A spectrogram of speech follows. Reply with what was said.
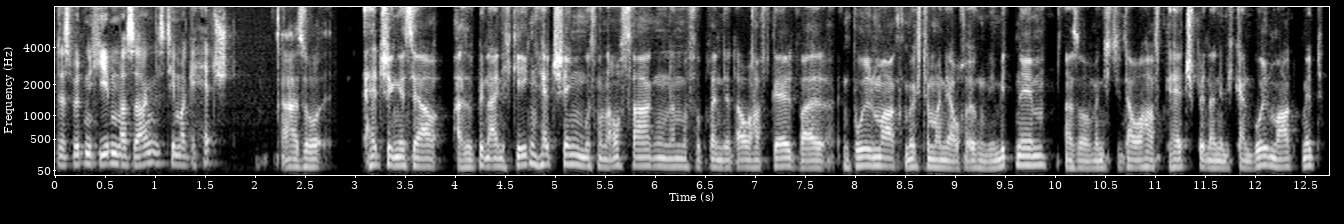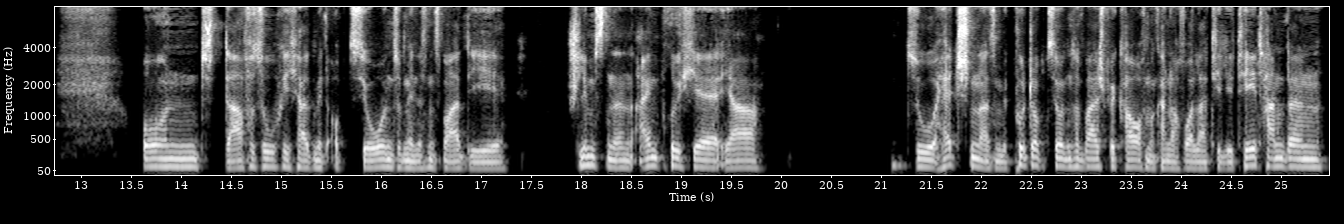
Das wird nicht jedem was sagen, das Thema gehatcht. Also Hedging ist ja, also bin eigentlich gegen Hedging, muss man auch sagen. Ne? Man verbrennt ja dauerhaft Geld, weil ein Bullenmarkt möchte man ja auch irgendwie mitnehmen. Also wenn ich die dauerhaft gehedged bin, dann nehme ich keinen Bullenmarkt mit. Und da versuche ich halt mit Optionen zumindest mal die schlimmsten Einbrüche ja zu hedgen, also mit Put-Optionen zum Beispiel kaufen. Man kann auch Volatilität handeln,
